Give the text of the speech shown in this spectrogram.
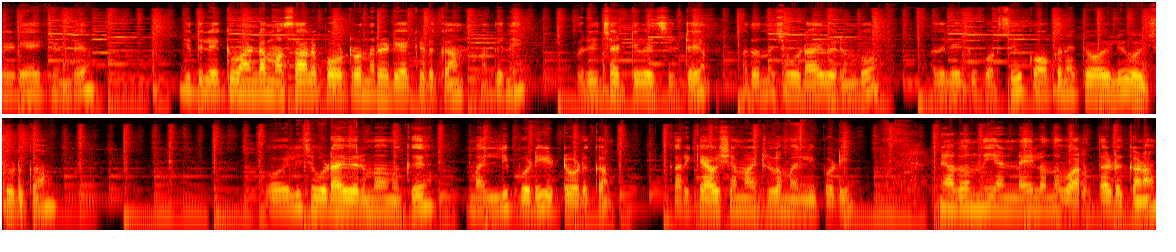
റെഡി ആയിട്ടുണ്ട്. ഇതിലേക്ക് വേണ്ട മസാല പൗഡർ ഒന്ന് റെഡിയാക്കി എടുക്കാം. അതിന് ഒരു ചട്ടി വെച്ചിട്ട് അതൊന്ന് ചൂടായി വരുമ്പോൾ അതിലേക്ക് കുറച്ച് കോക്കനട്ട് ഓയിൽ ഒഴിച്ചു കൊടുക്കാം. ഓയിൽ ചൂടായി വരുമ്പോൾ നമുക്ക് മല്ലിപ്പൊടി ഇട്ട് കൊടുക്കാം. കറിക്ക് ആവശ്യമായിട്ടുള്ള മല്ലിപ്പൊടി. ഇനി അതൊന്ന് എണ്ണയിലൊന്ന് വറുത്തെടുക്കണം.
